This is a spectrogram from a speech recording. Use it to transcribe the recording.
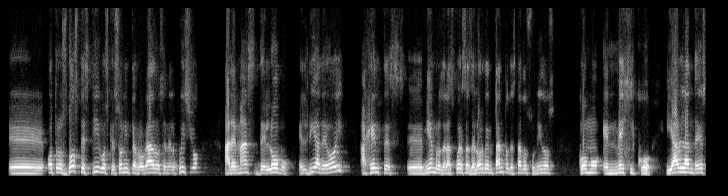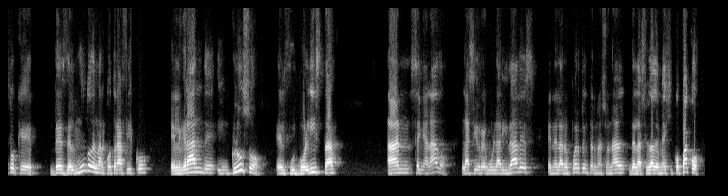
eh, otros dos testigos que son interrogados en el juicio, además de Lobo. El día de hoy, agentes, eh, miembros de las fuerzas del orden, tanto de Estados Unidos como en México, y hablan de esto que desde el mundo del narcotráfico, el grande, incluso el futbolista, han señalado las irregularidades en el Aeropuerto Internacional de la Ciudad de México. Paco,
